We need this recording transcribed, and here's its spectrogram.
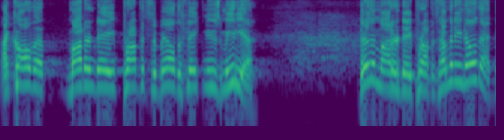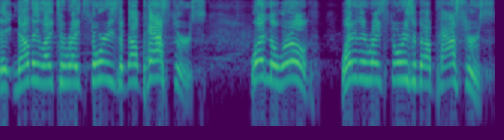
I call the modern day prophets of Baal the fake news media. They're the modern day prophets. How many know that? They, now they like to write stories about pastors. What in the world? Why do they write stories about pastors?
